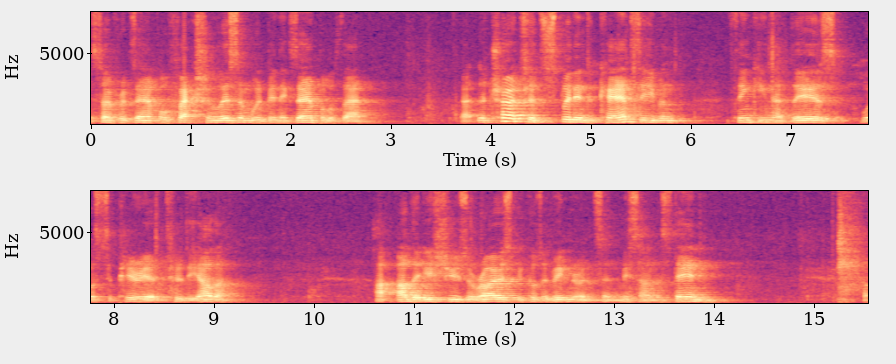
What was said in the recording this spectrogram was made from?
So, for example, factionalism would be an example of that. Uh, the church had split into camps, even thinking that theirs was superior to the other. Uh, other issues arose because of ignorance and misunderstanding. Uh,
